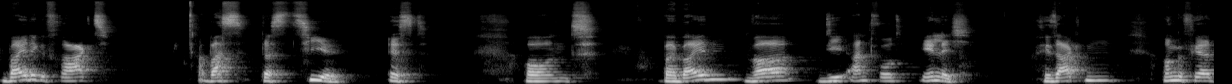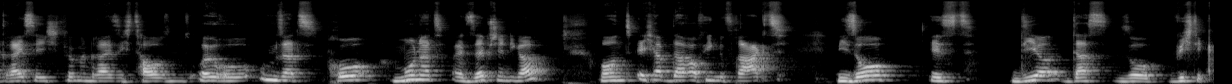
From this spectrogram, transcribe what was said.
beide gefragt, was das Ziel ist. Und bei beiden war die Antwort ähnlich. Sie sagten ungefähr 30, 35.000 Euro Umsatz pro Monat als Selbstständiger. Und ich habe daraufhin gefragt, wieso ist dir das so wichtig?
